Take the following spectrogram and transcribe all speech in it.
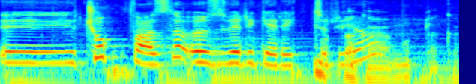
Ee, çok fazla özveri gerektiriyor. Mutlaka mutlaka.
